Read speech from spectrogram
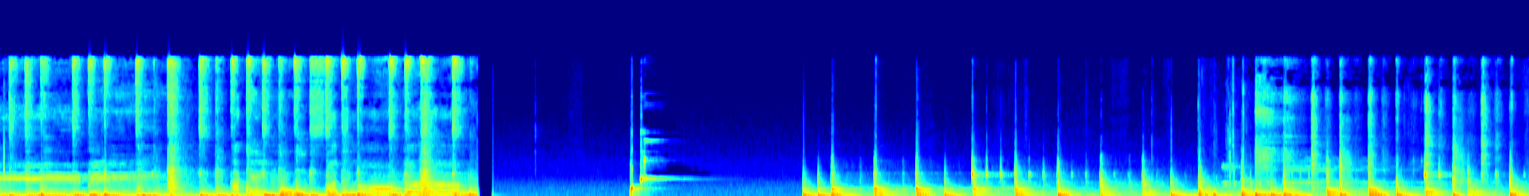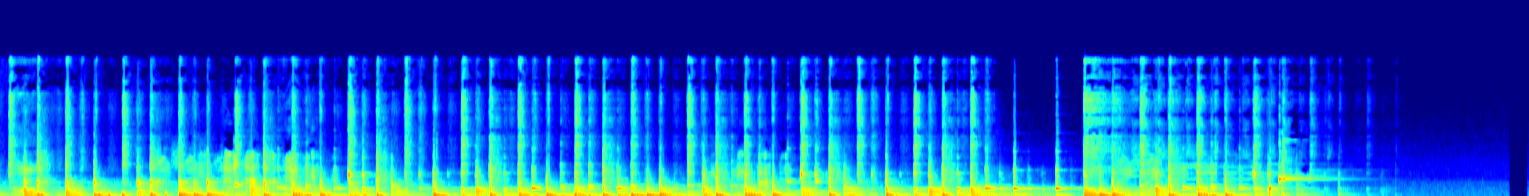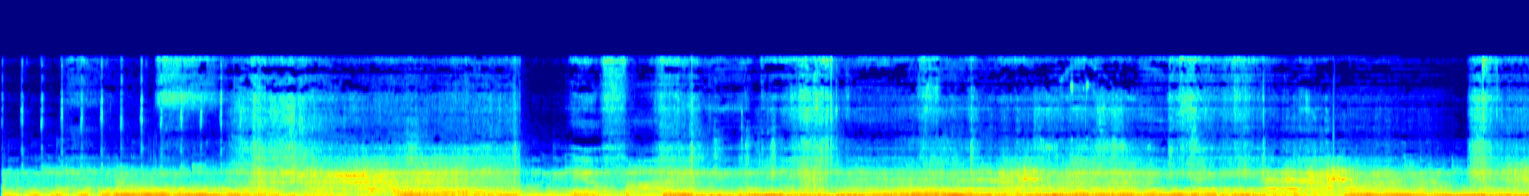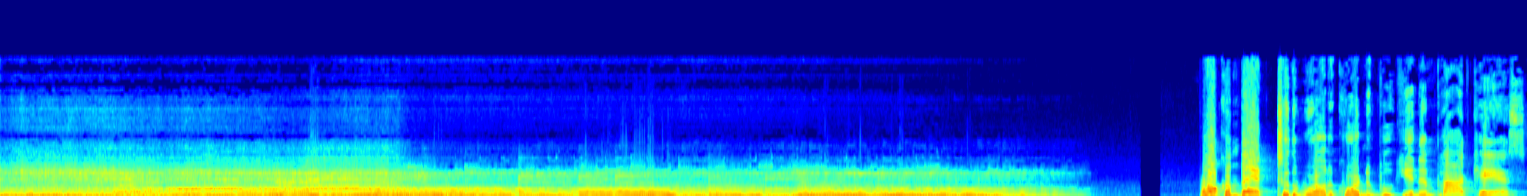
Welcome back to the world according to Bookie and them podcast.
